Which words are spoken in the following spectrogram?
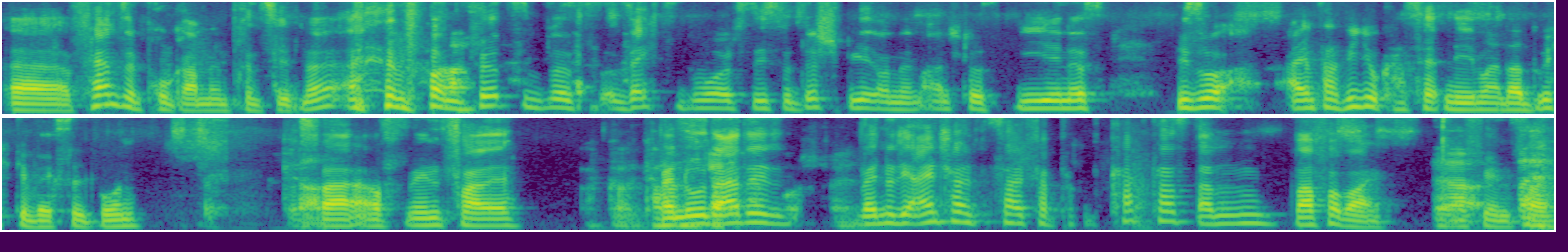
äh, Fernsehprogramm im Prinzip, ne? Von 14 bis 16 Uhr siehst du das Spiel und im Anschluss jenes. Wie so einfach Videokassetten, die immer da durchgewechselt wurden. Das war auf jeden Fall Oh kann Wenn du da vorstellen. Wenn du die Einschaltzeit verkackt hast, dann war vorbei. Ja. Auf jeden Fall.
